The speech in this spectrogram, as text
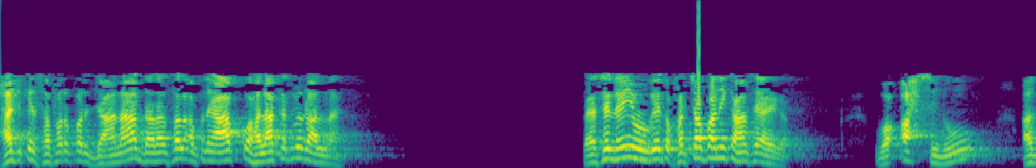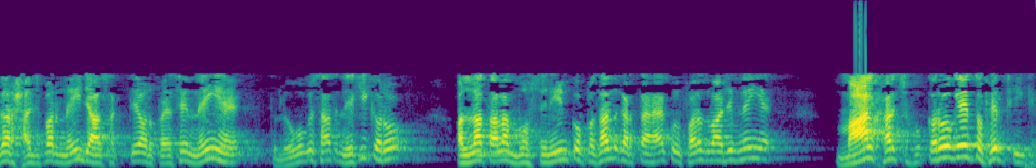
حج کے سفر پر جانا دراصل اپنے آپ کو ہلاکت میں ڈالنا ہے۔ پیسے نہیں ہوں گے تو خرچہ پانی کہاں سے آئے گا؟ وہ احسنو اگر حج پر نہیں جا سکتے اور پیسے نہیں ہیں تو لوگوں کے ساتھ نیکی کرو۔ اللہ تعالیٰ محسنین کو پسند کرتا ہے، کوئی فرض واجب نہیں ہے۔ مال خرچ کرو گے تو پھر ٹھیک ہے۔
